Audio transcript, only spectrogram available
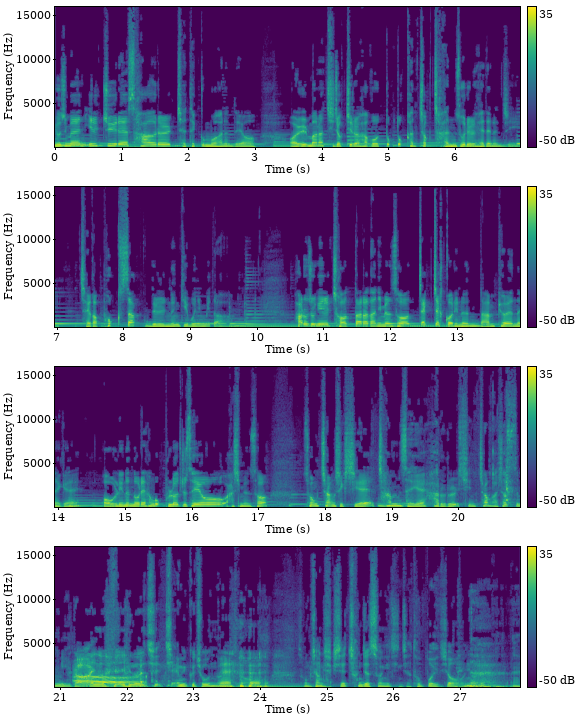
요즘엔 일주일에 사흘을 재택근무하는데요. 얼마나 지적질을 하고 똑똑한 척 잔소리를 해야 되는지 제가 폭삭 늙는 기분입니다. 하루 종일 저 따라다니면서 짹짹거리는 남편에게 어울리는 노래 한 곡 불러주세요 하시면서 송창식 씨의 참새의 하루를 신청하셨습니다. 아, 이 노래, 이 노래 지- 재밌고 좋은 노래죠. 네. 송창식 씨의 천재성이 진짜 돋보이죠. 이 노래. 네.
